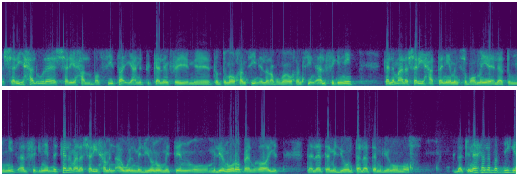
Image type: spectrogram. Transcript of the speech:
الشريحة الأولى هي الشريحة البسيطة يعني بتتكلم في 350 إلى 450 ألف جنيه. بنتكلم على شريحة ثانية من 700 إلى 800 ألف جنيه. بنتكلم على شريحة من أول مليون و200 ومليون وربع لغاية 3 مليون 3 مليون ونص. لكن إحنا لما بنيجي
